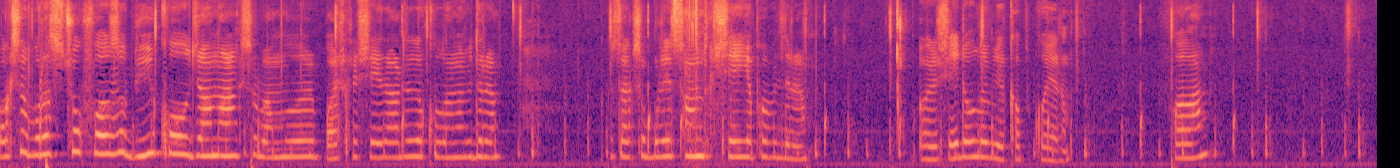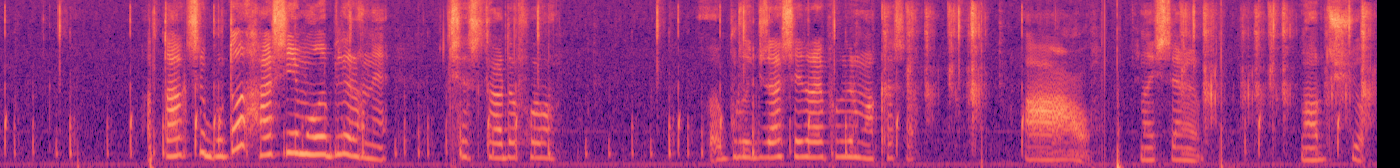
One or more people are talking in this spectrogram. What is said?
Baksa burası çok fazla büyük olacağını arkadaşlar ben bunları başka şeylerde de kullanabilirim. Mesela buraya sandık şey yapabilirim. Öyle şey de olabilir kapı koyarım. Falan. Hatta arkadaşlar burada her şeyim olabilir hani. Chestlerde falan. Burada güzel şeyler yapabilirim arkadaşlar. Wow. Bunu istemiyorum. Bunlar düşüyor.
